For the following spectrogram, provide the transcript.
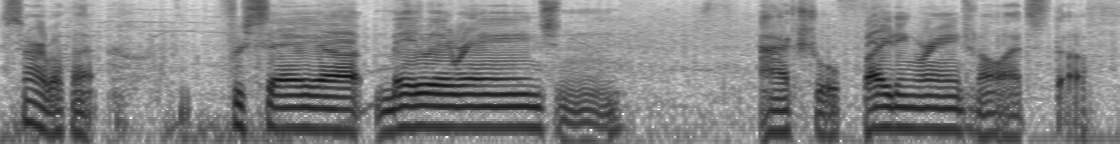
sorry about that for say uh, melee range and actual fighting range and all that stuff.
